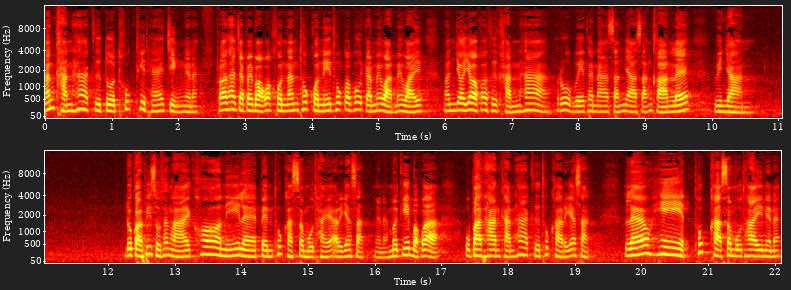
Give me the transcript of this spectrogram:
นั้นขันห้าคือตัวทุกข์ที่แท้จริงเนี่ยนะเพราะถ้าจะไปบอกว่าคนนั้นทุกคนนี้ทุกก็พูดกันไม่หวาดไม่ไหวมันย่อๆก็คือขันห้ารูปเวทนาสัญญาสังขารและวิญญาณ ดูก่อนพิสูจนทั้งหลาย ข้อนี้แลเป็นทุกขสมุทัยอริยสัจเนี่ยนะเมื่อกี้บอกว่า อุปาทานขันห้าคือทุกขาริยสัจ แล้วเหตุทุกขสมุทัยเนี่ยนะ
